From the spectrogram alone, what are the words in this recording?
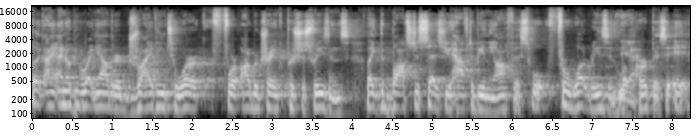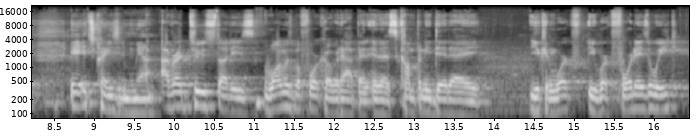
Look, I, I know people right now that are driving to work for arbitrary and capricious reasons. Like the boss just says you have to be in the office. Well, for what reason? What Yeah. purpose? It, it, it's crazy to me, man. I've read two studies. One was before COVID happened, and this company did a. You can work. You work four days a week.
